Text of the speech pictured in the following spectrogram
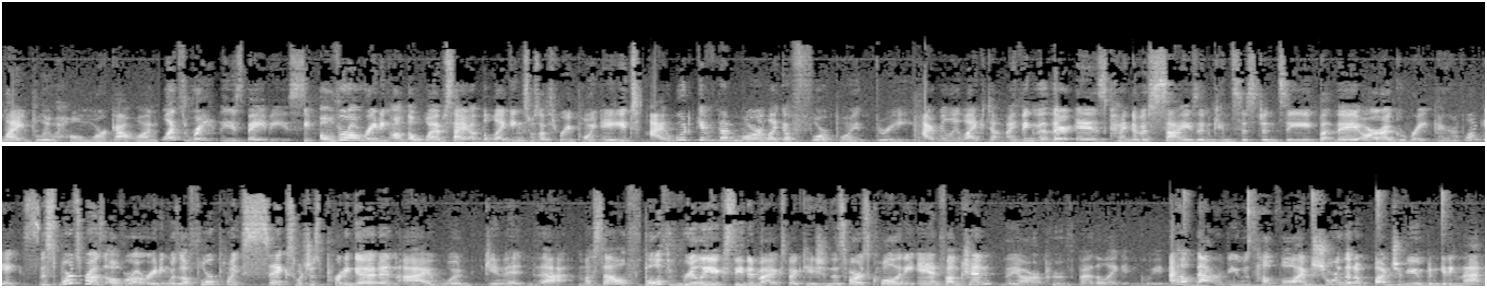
light blue home workout one. Let's rate these babies. The overall rating on the website of the leggings was a 3.8. I would give them more like a 4.3. I really liked them. I think that there is kind of a size inconsistency, but they are a great pair of leggings. The sports bra's overall rating was a 4.6, which is pretty good, and I would give it that myself. Both really exceeded my expectations as far as quality and function. They are approved by the legging queen. I hope that review was helpful. I'm sure that a bunch of you have been getting that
